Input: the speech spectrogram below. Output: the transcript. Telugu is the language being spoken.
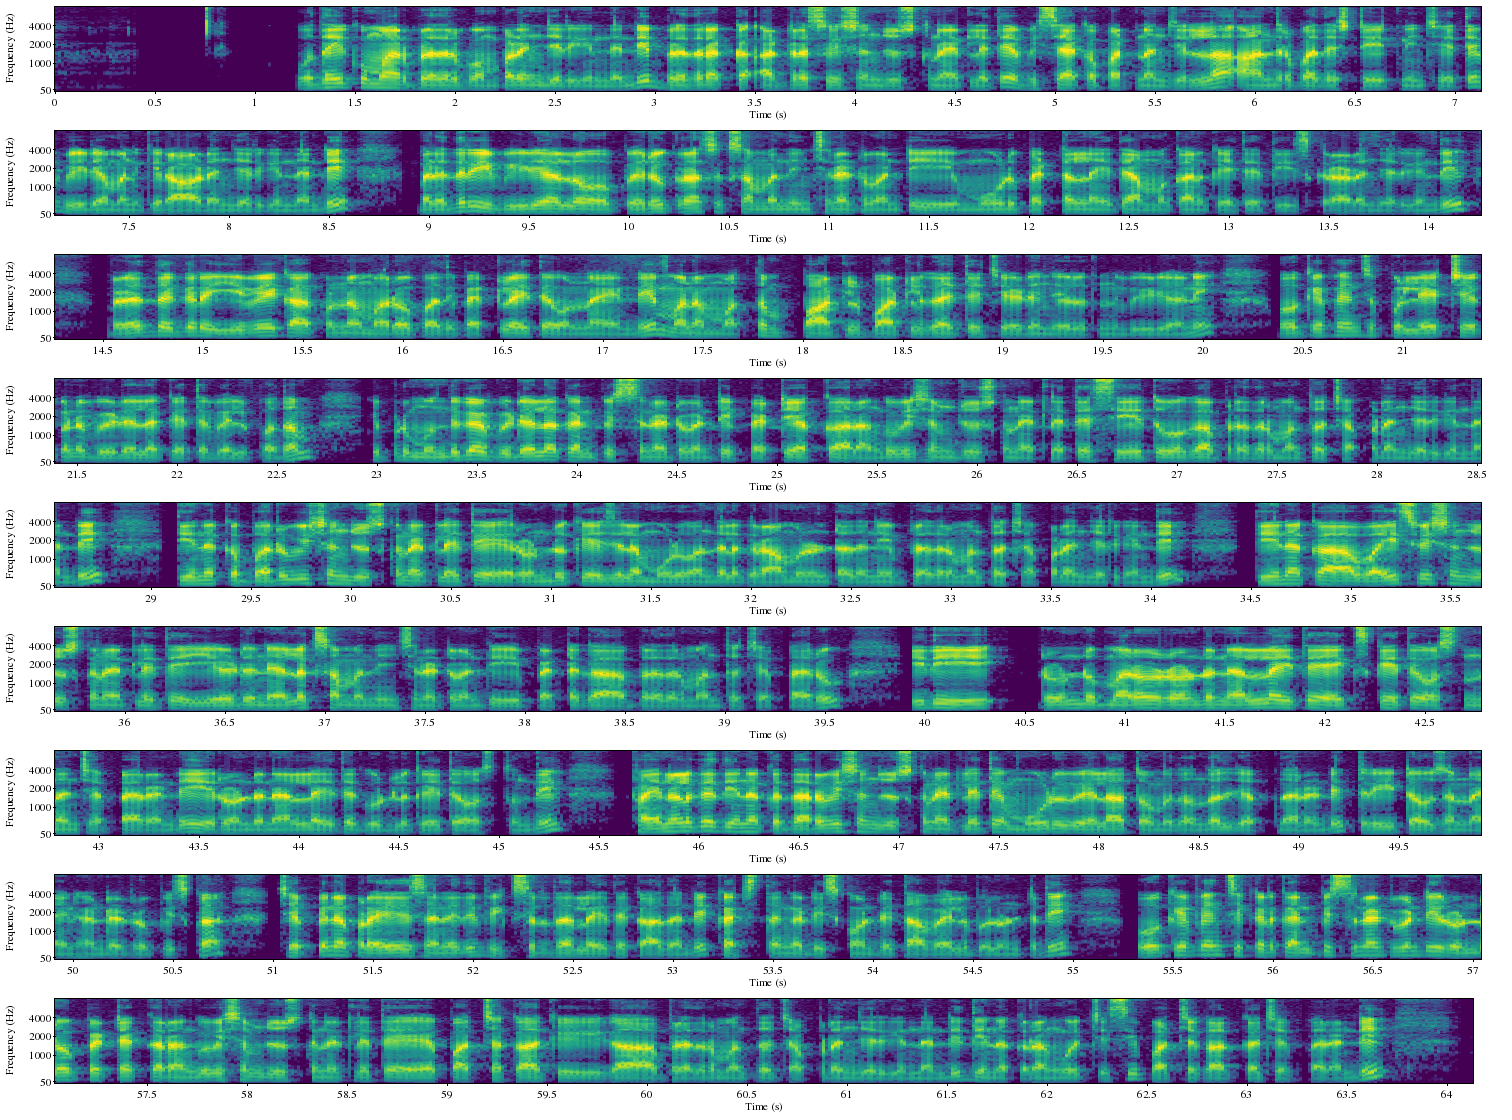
ఉదయ్ కుమార్ బ్రదర్ పంపడం జరిగిందండి. బ్రదర్ యొక్క అడ్రస్ విషయం చూసుకున్నట్లయితే విశాఖపట్నం జిల్లా ఆంధ్రప్రదేశ్ స్టేట్ నుంచి అయితే వీడియో మనకి రావడం జరిగిందండి. బ్రదర్ ఈ వీడియోలో పెరుగుక్రాస్కి సంబంధించినటువంటి మూడు పెట్టలను అయితే అమ్మకానికి అయితే తీసుకురావడం జరిగింది. బ్రదర్ దగ్గర ఇవే కాకుండా మరో పది పెట్టలు అయితే ఉన్నాయండి. మనం మొత్తం పాటలు పాటలుగా అయితే చేయడం జరుగుతుంది వీడియోని. ఓకే ఫ్రెండ్స్ ఇప్పుడు లేట్ చేయకుండా వీడియోలోకి అయితే వెళ్ళిపోదాం. ఇప్పుడు ముందుగా వీడియోలో కనిపిస్తున్నటువంటి పెట్ట యొక్క రంగు విషయం చూసుకున్నట్లయితే సేతువుగా బ్రదర్ మనతో చెప్పడం జరిగిందండి. దీని యొక్క బరువు విషయం చూసుకున్నట్లయితే రెండు కేజీల మూడు వందల గ్రాములు ఉంటుందని బ్రదర్ మనతో చెప్పడం జరిగింది. దీని యొక్క వయసు విషయం చూసుకున్నట్లయితే ఏడు నెలలకు సంబంధించినటువంటి పెట్టగా బ్రదర్ మనతో చెప్పారు. ఇది రెండు మరో రెండు నెలలు అయితే ఎగ్స్కి అయితే వస్తుందని చెప్పారండి. ఈ రెండు నెలలు అయితే గుడ్లకి అయితే వస్తుంది. ఫైనల్గా దీని యొక్క ధర విషయం చూసుకున్నట్లయితే మూడు వేల తొమ్మిది వందలు చెప్తున్నారండి. త్రీ థౌజండ్ నైన్ హండ్రెడ్ రూపీస్గా. చెప్పిన ప్రైజెస్ అనేది ఫిక్స్డ్ ధరలు అయితే కాదండి. ఖచ్చితంగా డిస్కౌంట్ అయితే అవైలబుల్ ఉంటుంది. ఓకే ఫ్రెండ్స్ ఇక్కడ కనిపిస్తున్నటువంటి రెండో పెట్టె యొక్క రంగు విషయం చూసుకున్నట్లయితే పచ్చకాకిగా బ్రదర్ మనతో చెప్పడం జరిగిందండి. దీని యొక్క రంగు వచ్చేసి పచ్చకాక్క చెప్పారండి.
